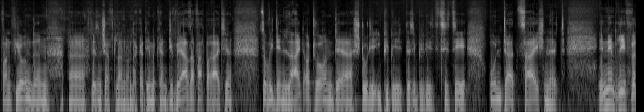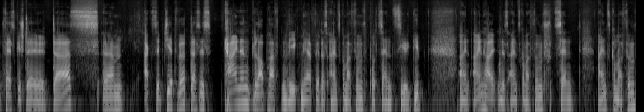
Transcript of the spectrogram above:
von führenden äh, Wissenschaftlern und Akademikern diverser Fachbereiche sowie den Leitautoren der Studie IPB, des IPCC unterzeichnet. In dem Brief wird festgestellt, dass ähm, akzeptiert wird, dass es keinen glaubhaften Weg mehr für das 1,5 Prozent Ziel gibt. Ein Einhalten des 1,5 1,5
